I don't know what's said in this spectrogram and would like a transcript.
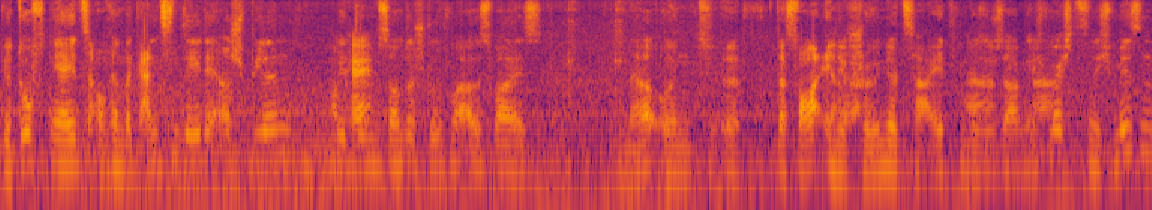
Wir durften ja jetzt auch in der ganzen DDR spielen mit Okay. dem Sonderstufenausweis. Na, und äh, das war eine Ja. schöne Zeit, muss Ja, ich sagen. Ich ja. möchte es nicht missen.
